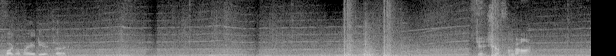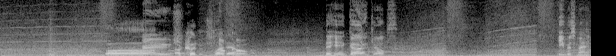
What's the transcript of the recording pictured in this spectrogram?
Have I got my idiot tag? Getting shot from behind. Uh, oh, Dude. I couldn't slow oh, down. cool. They're here. Go, Jobs. Ebus man.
